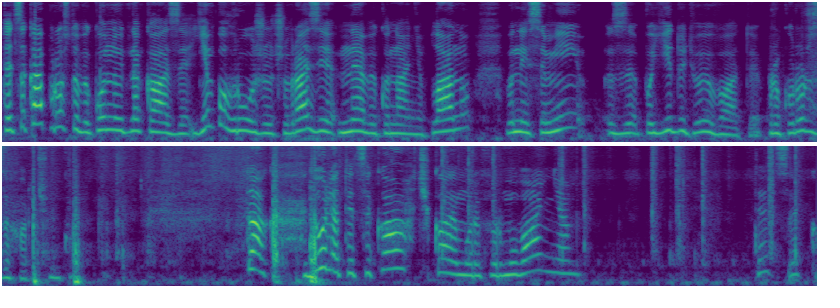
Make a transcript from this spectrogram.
ТЦК просто виконують накази. Їм погрожують, що в разі невиконання плану вони самі поїдуть воювати. Прокурор Захарченко. Так, доля ТЦК, чекаємо реформування. ТЦК.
